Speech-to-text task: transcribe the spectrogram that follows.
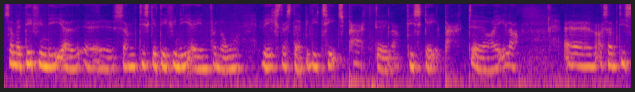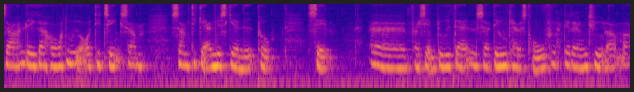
som er defineret, øh, som de skal definere inden for nogle vækst- og stabilitetspagt eller fiskalpagt-regler. Øh, øh, og som de så lægger hårdt ud over de ting, som, som de gerne vil skære ned på selv. Øh, for eksempel uddannelse, det er jo en katastrofe, det er der jo ingen tvivl om. Og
